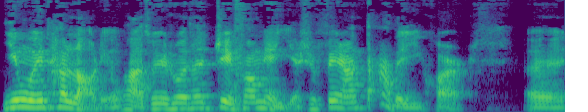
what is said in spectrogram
因为它老龄化，所以说它这方面也是非常大的一块儿。呃，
